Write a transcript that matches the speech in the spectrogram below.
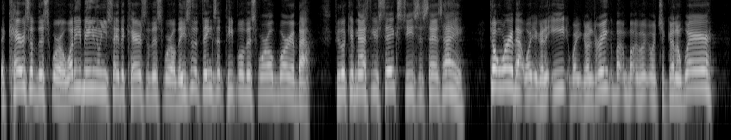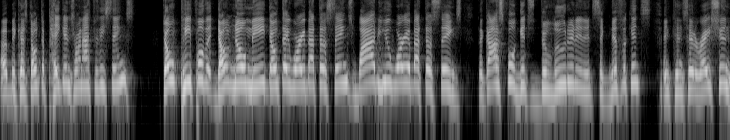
The cares of this world. What do you mean when you say the cares of this world? These are the things that people of this world worry about. If you look at Matthew 6, Jesus says, Hey, don't worry about what you're going to eat, what you're going to drink, what you're going to wear, uh, because don't the pagans run after these things? Don't people that don't know me, don't they worry about those things? Why do you worry about those things? The gospel gets diluted in its significance and consideration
